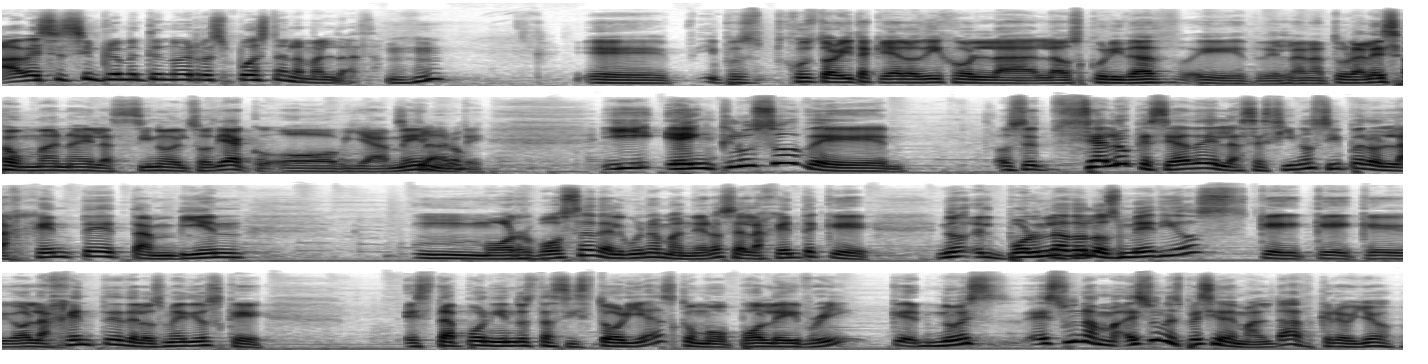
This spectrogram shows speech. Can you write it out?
A veces simplemente no hay respuesta en la maldad. Eh, y pues justo ahorita que ya lo dijo, la, oscuridad eh, de la naturaleza humana, el asesino del zodiaco, obviamente. Y, e incluso de. O sea, sea lo que sea del asesino, sí, pero la gente también morbosa de alguna manera. O sea, la gente que. No, por un lado, los medios, que, que, o la gente de los medios que está poniendo estas historias, como Paul Avery, que no es. Es una, es una especie de maldad, creo yo.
